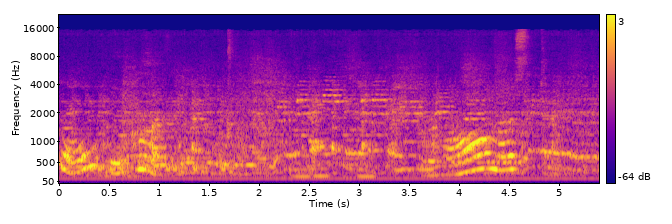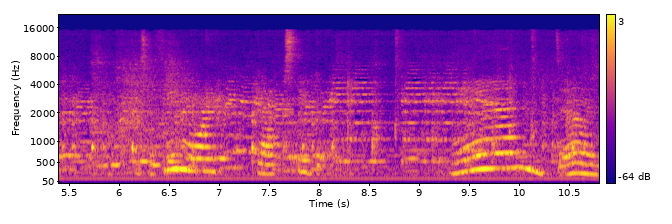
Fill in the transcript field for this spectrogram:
whole big heart. I'm almost done. Just a few more gaps to go. And done.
